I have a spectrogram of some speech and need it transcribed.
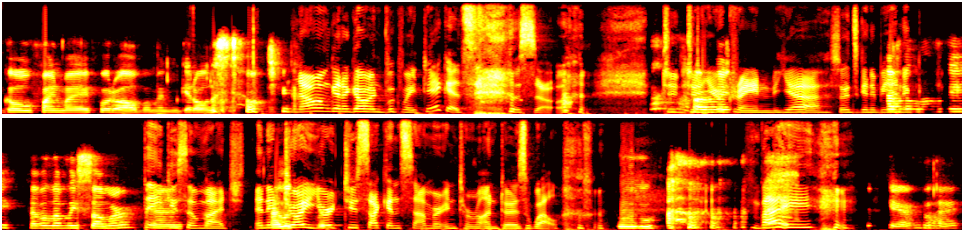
go find my photo album and get all nostalgic. Now I'm gonna go and book my tickets. so to, to Ukraine, right. yeah. So it's gonna be have, a, lovely, have a lovely summer. Thank you so much, and enjoy your two second summer in Toronto as well. Bye. Bye. Here, bye.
